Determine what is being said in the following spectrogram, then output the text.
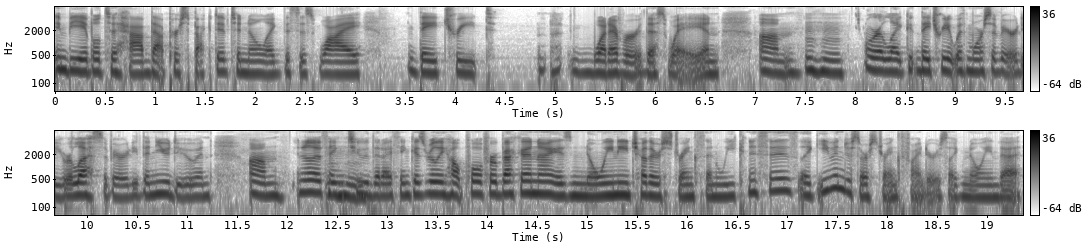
and be able to have that perspective to know like this is why they treat whatever this way and um mm-hmm. or like they treat it with more severity or less severity than you do and um another thing mm-hmm. too that i think is really helpful for becca and i is knowing each other's strengths and weaknesses like even just our strength finders like knowing that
